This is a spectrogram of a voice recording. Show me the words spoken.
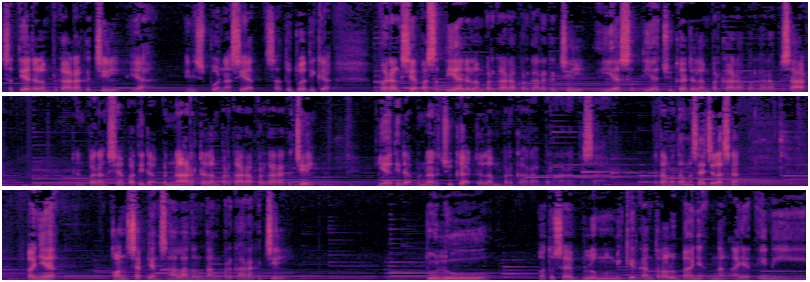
Setia dalam perkara kecil, ya. Ini sebuah nasihat. Satu, dua, tiga. Barang siapa setia dalam perkara-perkara kecil, ia setia juga dalam perkara-perkara besar. Dan barang siapa tidak benar dalam perkara-perkara kecil, ia tidak benar juga dalam perkara-perkara besar. Pertama-tama saya jelaskan, banyak konsep yang salah tentang perkara kecil. Dulu, waktu saya belum memikirkan terlalu banyak tentang ayat ini,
